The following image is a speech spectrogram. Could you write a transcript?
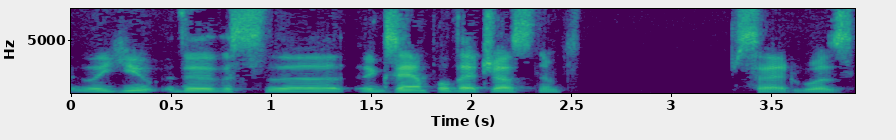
like you, the the, the example that Justin said was,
